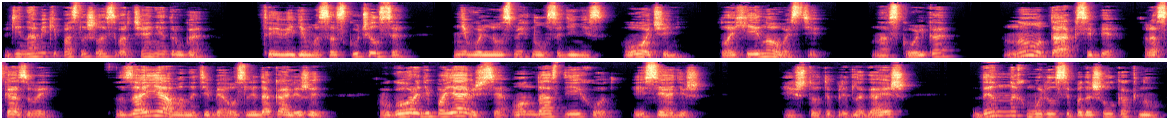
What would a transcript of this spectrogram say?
В динамике послышалось ворчание друга. «Ты, видимо, соскучился?» Невольно усмехнулся Денис. «Очень. Плохие новости». «Насколько?» «Ну, так себе. Рассказывай». «Заява на тебя у следака лежит. В городе появишься, он даст ей ход, и сядешь». «И что ты предлагаешь?» Дэн нахмурился, подошел к окну.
